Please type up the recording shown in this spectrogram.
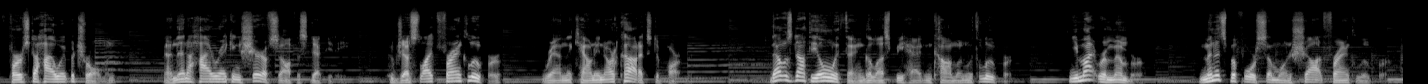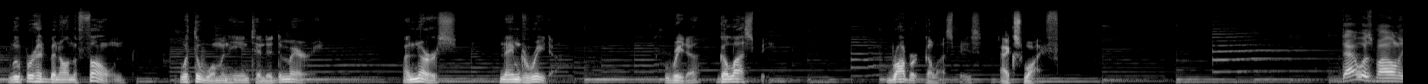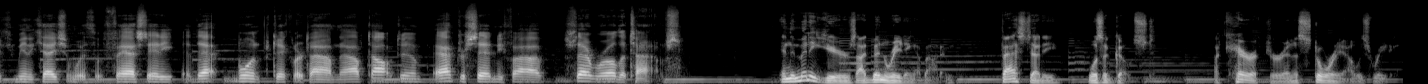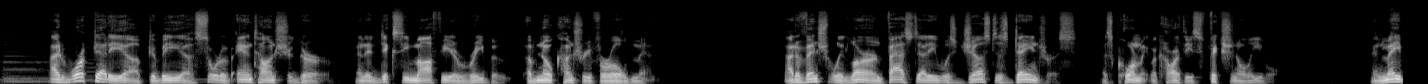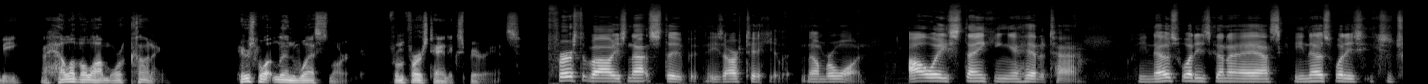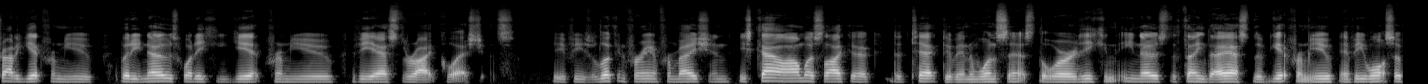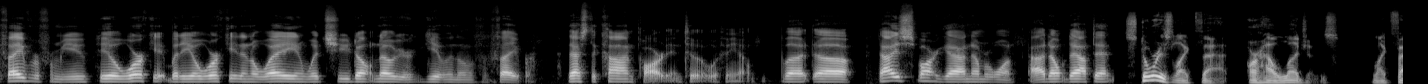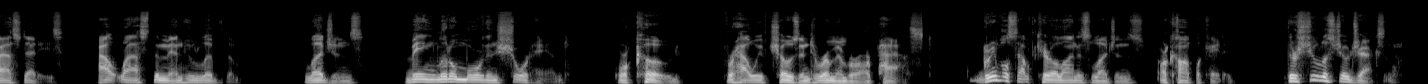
first a highway patrolman, and then a high ranking sheriff's office deputy, who, just like Frank Looper, ran the county narcotics department. That was not the only thing Gillespie had in common with Looper. You might remember, minutes before someone shot Frank Looper, Looper had been on the phone with the woman he intended to marry, a nurse named Rita. Rita Gillespie, Robert Gillespie's ex wife. that was my only communication with Fast Eddie at that one particular time. Now, I've talked to him after 75 several other times. In the many years I'd been reading about him, Fast Eddie was a ghost, a character in a story I was reading. I'd worked Eddie up to be a sort of Anton Chigurh and a Dixie Mafia reboot of No Country for Old Men. I'd eventually learn Fast Eddie was just as dangerous as Cormac McCarthy's fictional evil, and maybe a hell of a lot more cunning. Here's what Lynn West learned from firsthand experience. First of all, he's not stupid. He's articulate. Number one, always thinking ahead of time. He knows what he's going to ask. He knows what he should try to get from you, but he knows what he can get from you if he asks the right questions. If he's looking for information, he's kind of almost like a detective in one sense of the word. He can he knows the thing to ask to get from you. If he wants a favor from you, he'll work it, but he'll work it in a way in which you don't know you're giving him a favor. That's the con part into it with him. But uh, now he's a smart guy, number one. I don't doubt that. Stories like that are how legends, like Fast Eddie's, outlast the men who lived them. Legends being little more than shorthand or code for how we've chosen to remember our past. Greenville, South Carolina's legends are complicated. There's Shoeless Joe Jackson,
